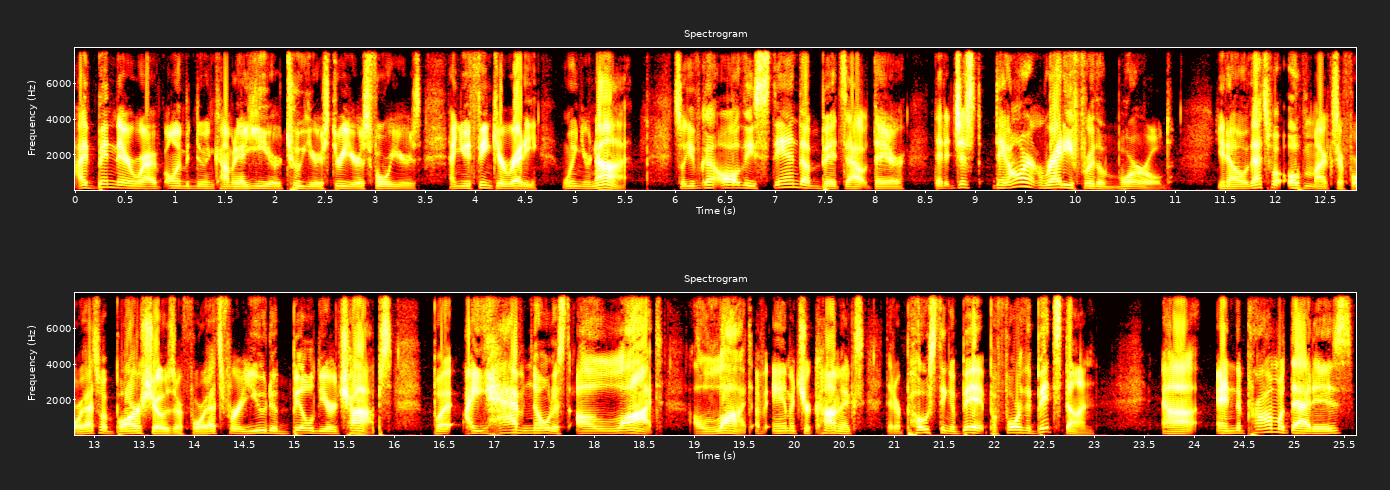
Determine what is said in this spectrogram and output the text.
I've been there where i've only been doing comedy a year two years three years four years and you think you're ready when you're not. So you've got all these stand-up bits out there that it just they aren't ready for the world. You know that's what open mics are for. That's what bar shows are for. That's for you to build your chops. But i have noticed a lot a lot of amateur comics that are posting a bit before the bit's done uh, and the problem with that is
